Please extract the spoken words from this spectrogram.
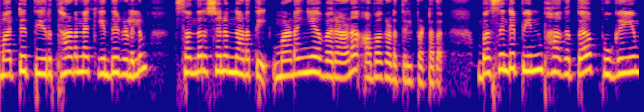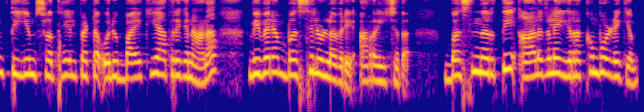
മറ്റ് തീർത്ഥാടന കേന്ദ്രങ്ങളിലും സന്ദർശനം നടത്തി മടങ്ങിയവരാണ് അപകടത്തിൽപ്പെട്ടത്. ബസിന്റെ പിൻഭാഗത്ത് പുകയും തീയും ശ്രദ്ധയിൽപ്പെട്ട ഒരു ബൈക്ക് യാത്രികനാണ് വിവരം ബസ്സിലുള്ളവരെ അറിയിച്ചത്. ബസ് നിർത്തി ആളുകളെ ഇറക്കുമ്പോഴേക്കും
